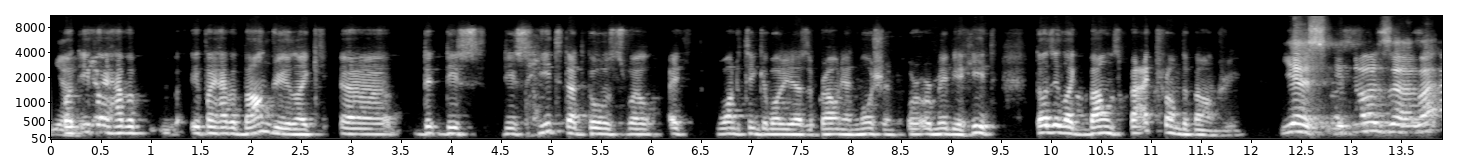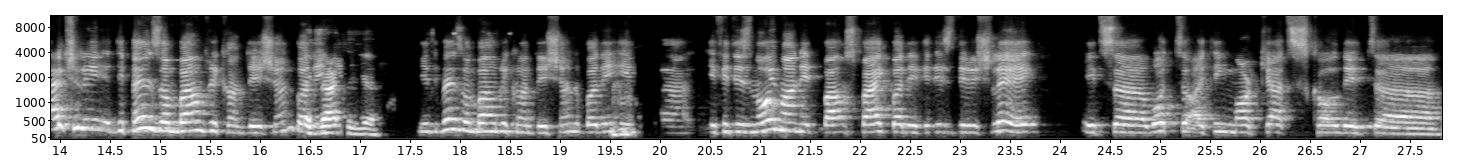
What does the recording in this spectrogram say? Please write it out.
Yeah. But if I have a if I have a boundary like uh, th this this heat that goes well, I want to think about it as a Brownian motion or, or maybe a heat. Does it like bounce back from the boundary? Yes, it does. Uh, well, actually, it depends on boundary condition. But exactly, it, yeah it depends on boundary condition, but in, in, uh, if it is Neumann, it bounces back. But if it is Dirichlet, it's uh, what I think Mark Kac called it uh,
